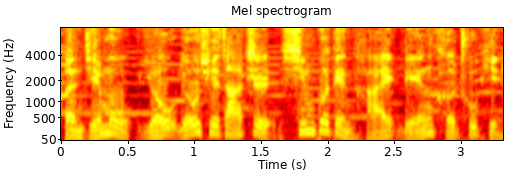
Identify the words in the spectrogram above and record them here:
本节目由留学杂志、新播电台联合出品。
